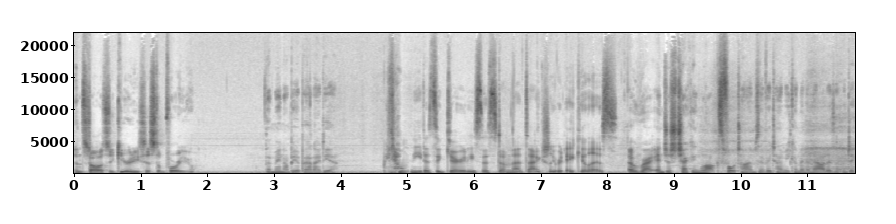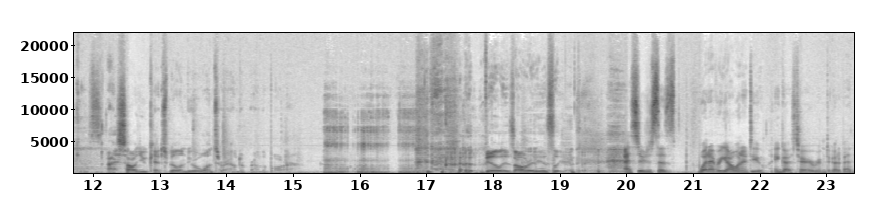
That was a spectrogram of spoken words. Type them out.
install a security system for you. That may not be a bad idea. We don't need a security system. That's actually ridiculous. Oh, right. And just checking locks four times every time you come in and out isn't ridiculous. I saw you catch Bill and do it once around around the bar. Bill is already asleep. Esther just says, whatever y'all want to do, and goes to her room to go to bed.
